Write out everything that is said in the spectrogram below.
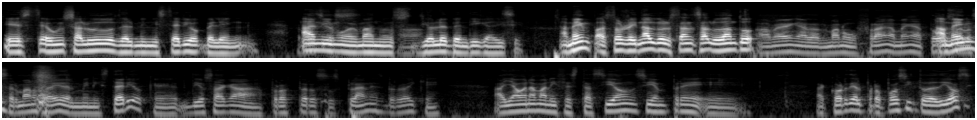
Este, un saludo del Ministerio Belén. Ánimo, hermanos. Ah. Dios les bendiga, dice. Amén, Pastor Reinaldo, le están saludando. Amén al hermano Fran, amén a todos los hermanos ahí del ministerio, que Dios haga prósperos sus planes, ¿verdad? Y que haya una manifestación siempre eh, acorde al propósito de Dios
